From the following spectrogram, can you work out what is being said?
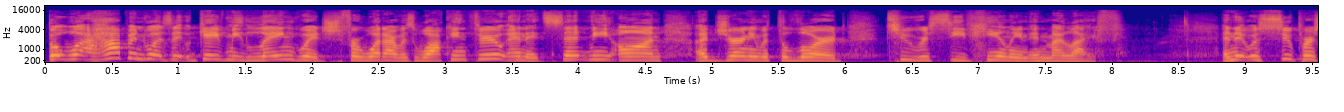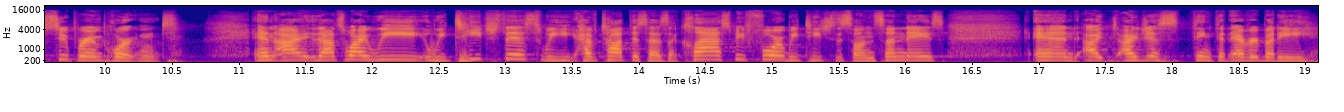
But what happened was it gave me language for what I was walking through, and it sent me on a journey with the Lord to receive healing in my life. And it was super, super important. And I, that's why we, we teach this. We have taught this as a class before. We teach this on Sundays. And I, I just think that everybody,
